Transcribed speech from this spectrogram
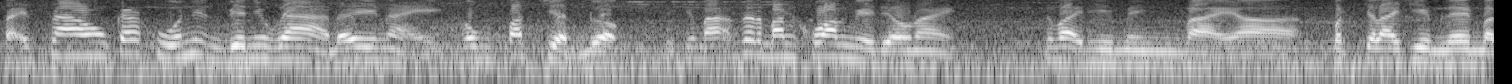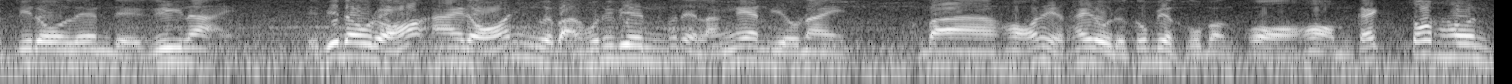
tại sao các huấn luyện viên yoga ở đây này không phát triển được? Thì các bạn rất là băn khoăn về điều này. Như vậy thì mình phải uh, bật cái livestream lên bật video lên để ghi lại để biết đâu đó ai đó những người bạn huấn luyện viên có thể lắng nghe điều này và họ có thể thay đổi được công việc của bằng của họ một cách tốt hơn.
